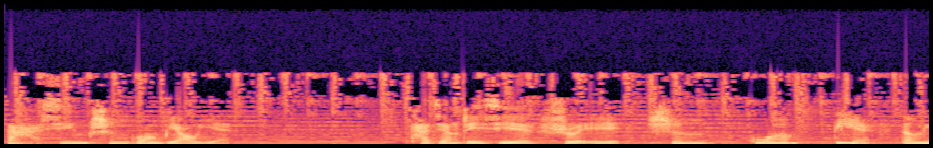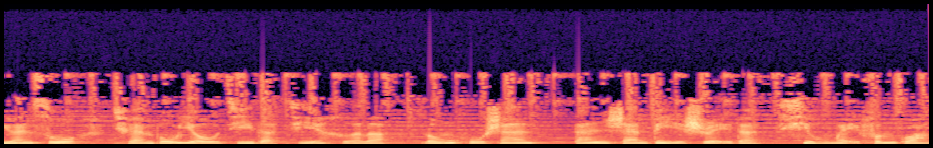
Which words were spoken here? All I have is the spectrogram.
大型声光表演，它将这些水、声、光电等元素全部有机的结合了龙虎山。丹山碧水的秀美风光，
